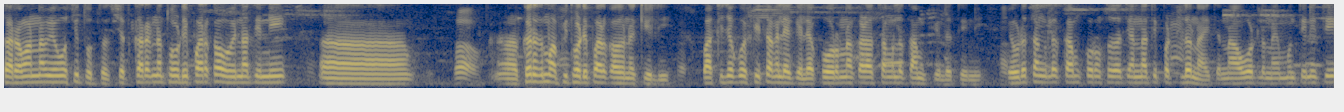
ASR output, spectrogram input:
सर्वांना व्यवस्थित होतं. शेतकऱ्यांना थोडीफार का होईना त्यांनी अं, अं, कर्जमाफी थोडीफार का होईना केली. बाकीच्या गोष्टी चांगल्या केल्या. कोरोना काळात चांगलं काम केलं त्यांनी. एवढं चांगलं काम करून सुद्धा त्यांना ते पटलं नाही. त्यांना आवडलं नाही. म्हणून त्यांनी ते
